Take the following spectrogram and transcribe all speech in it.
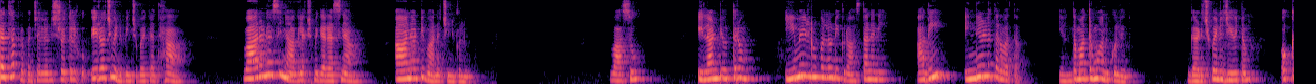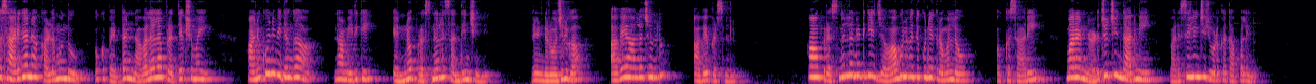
కథ ప్రపంచంలోని శ్రోతలకు ఈరోజు వినిపించబోయే కథ. వారణాసి నాగలక్ష్మి గారు రాసిన ఆనాటి వాన చినుకులు. వాసు ఇలాంటి ఉత్తరం ఈమెయిల్ రూపంలో నీకు రాస్తానని. అది ఇన్నేళ్ళ తర్వాత. ఎంత మాత్రమూ అనుకోలేదు. గడిచిపోయిన జీవితం ఒక్కసారిగా నా కళ్ళ ముందు ఒక పెద్ద నవలలా ప్రత్యక్షమై అనుకోని విధంగా నా మీదికి ఎన్నో ప్రశ్నల్ని సంధించింది. రెండు రోజులుగా అవే ఆలోచనలు అవే ప్రశ్నలు. ఆ ప్రశ్నలన్నిటికీ జవాబులు వెతుకునే క్రమంలో ఒక్కసారి మనం నడుచొచ్చిన దారిని పరిశీలించి చూడక తప్పలేదు.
